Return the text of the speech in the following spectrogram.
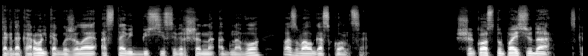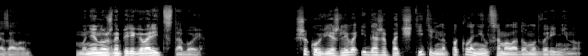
Тогда король, как бы желая оставить Бюсси совершенно одного, позвал гасконца. Шико, ступай сюда, сказал он. Мне нужно переговорить с тобой. Шико вежливо и даже почтительно поклонился молодому дворянину.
